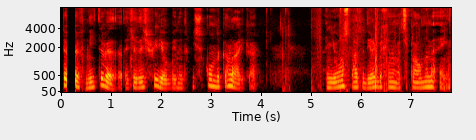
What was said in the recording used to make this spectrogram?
durf niet te wedden dat je deze video binnen 3 seconden kan liken. En jongens, laten we direct beginnen met spel nummer 1.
